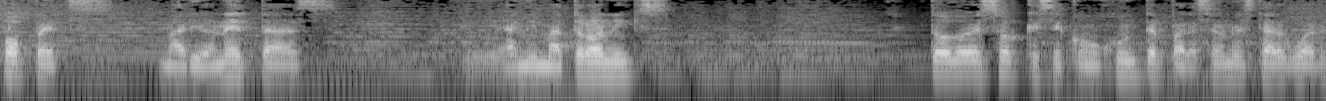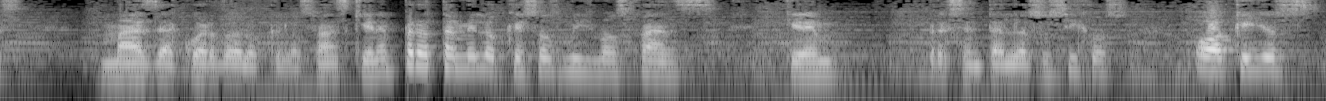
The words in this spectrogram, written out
puppets, marionetas, eh, animatronics, todo eso que se conjunte para hacer un Star Wars más de acuerdo a lo que los fans quieren, pero también lo que esos mismos fans quieren presentarle a sus hijos, o aquellos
